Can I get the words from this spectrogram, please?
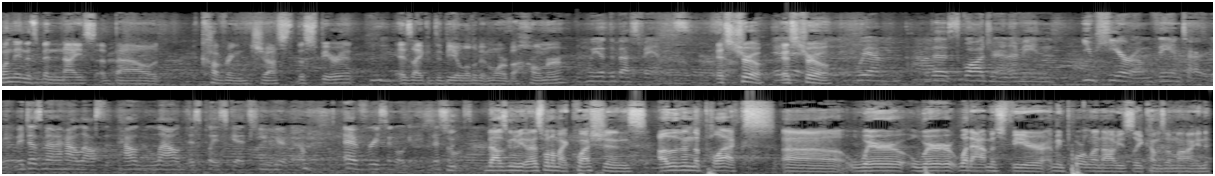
one thing that's been nice about covering just the spirit is I get to be a little bit more of a homer. We have the best fans. It's true. It it's is. true. We have the squadron. I mean, you hear them the entire game. It doesn't matter how loud how loud this place gets. You hear them every single game. It's awesome. That was gonna be that's one of my questions. Other than the Plex, uh, where where what atmosphere? I mean, Portland obviously comes to mind,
